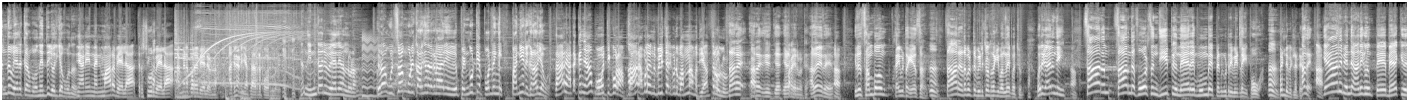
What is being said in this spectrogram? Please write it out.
എന്ത് വേലക്കാർ പോകുന്നത് എന്ത് ജോലിക്കാ പോകുന്നത്? ഞാൻ ഈ നെന്മാറ വേല തൃശ്ശൂർ വേല അങ്ങനെ കുറെ വേലയുണ്ട്. അതിനാണ് ഞാൻ സാറിന് പോറുള്ളത് ഇത് നിന്റെ ഒരു വേലയാണല്ലോടാ ഇവിടെ. ഉത്സവം കൂടി കറങ്ങി നടക്കണ കാര്യം പെൺകുട്ടിയെ പോണ്ടെങ്കിൽ പണിയെടുക്കണം അറിയാമോ സാറേ അതൊക്കെ ഞാൻ പോറ്റിക്കോളാം. സാർ അവളെ ഒന്ന് വിളിച്ചറിക്കൊണ്ട് വന്നാ മതി അത്രേ ഉള്ളൂ. സാറേ സാറേ ഇത് ഞാൻ- ഞാൻ പറയൂ. ഇടപെട്ടെ. അതായത് ആ. ഇത് സംഭവം കൈവിട്ട കേസാണ്. സാർ ഇടപെട്ട് വിളിച്ചോണ്ടി വന്നേ പറ്റും. ഒരു കാര്യം ചെയ്യും. സാറും സാറിന്റെ ഫോഴ്സും ജീപ്പിൽ നേരെ മുമ്പേ പെൺകുട്ടി വീട്ടിലേക്ക് പോവാ. പെണ്ണ് വീട്ടിലിട്ട് അതെ. ഞാനും എന്റെ ആനകളും ബാക്കിൽ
